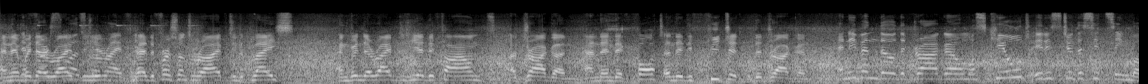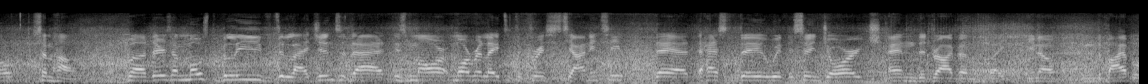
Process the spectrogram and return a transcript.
and then The when they arrived here, arrive, yeah, yeah. the first ones arrived in the place, and when they arrived here, they found a dragon, and then they fought and they defeated the dragon And even though the dragon was killed, it is still the city symbol. somehow. But there is a most believed legend that is more more related to Christianity that has to do with Saint George and the dragon. Like you know, in the Bible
